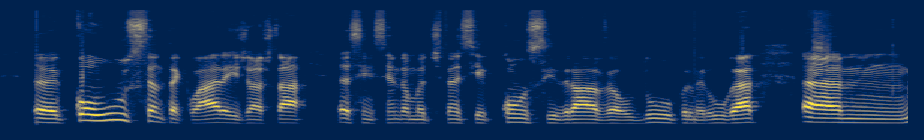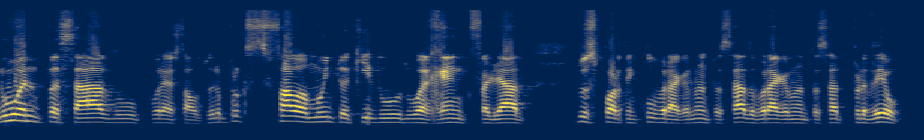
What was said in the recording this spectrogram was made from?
com o Santa Clara e já está assim sendo a uma distância considerável do primeiro lugar. Um, no ano passado, por esta altura, porque se fala muito aqui do, do arranque falhado do Sporting Clube Braga no ano passado. O Braga no ano passado perdeu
